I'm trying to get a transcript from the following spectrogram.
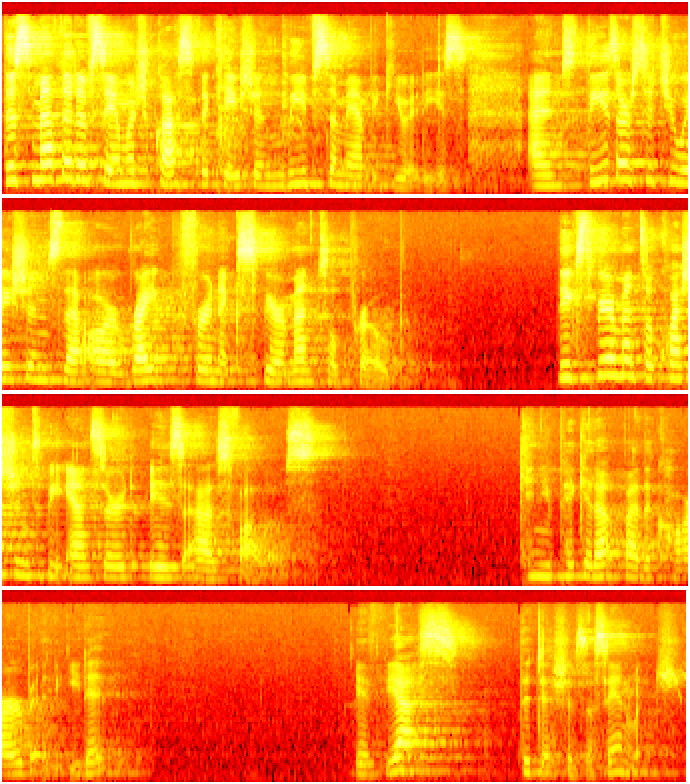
This method of sandwich classification leaves some ambiguities, and these are situations that are ripe for an experimental probe. The experimental question to be answered is as follows Can you pick it up by the carb and eat it? If yes, the dish is a sandwich.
